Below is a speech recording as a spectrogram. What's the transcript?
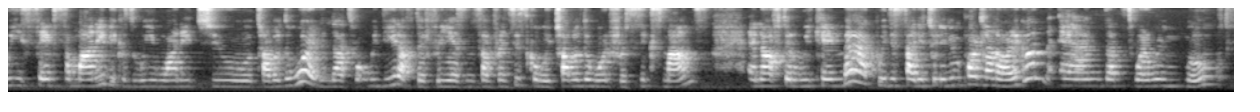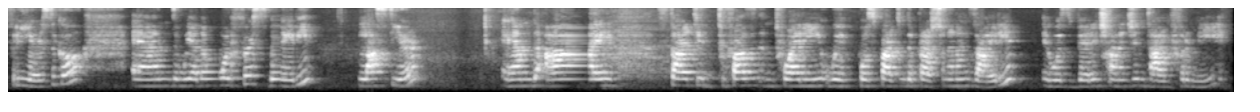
we saved some money because we wanted to travel the world. And that's what we did. After three years in san francisco we traveled the world for six months. And after we came back we decided to live in portland oregon. And that's where we moved three years ago. And we had our first baby last year and I started 2020 with postpartum depression and anxiety. It was very challenging time for me,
